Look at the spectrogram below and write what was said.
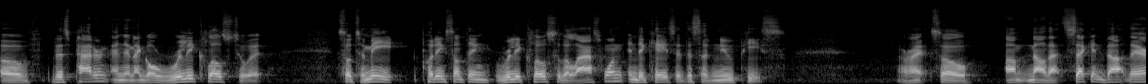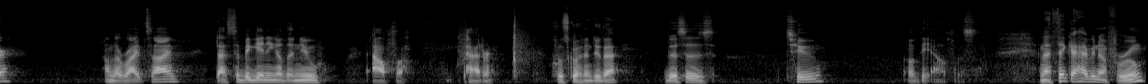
of this pattern and then I go really close to it. So to me, putting something really close to the last one indicates that this is a new piece. All right, so um, now that second dot there on the right side, that's the beginning of the new alpha pattern. So let's go ahead and do that. This is two of the alphas. And I think I have enough room.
